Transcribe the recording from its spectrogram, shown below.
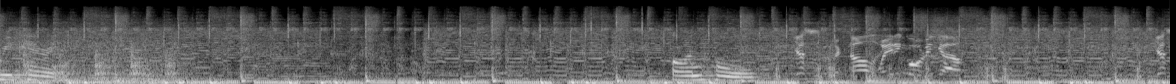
Repairing. On hold. Acknowledge. Waiting. Moving out. Yes.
